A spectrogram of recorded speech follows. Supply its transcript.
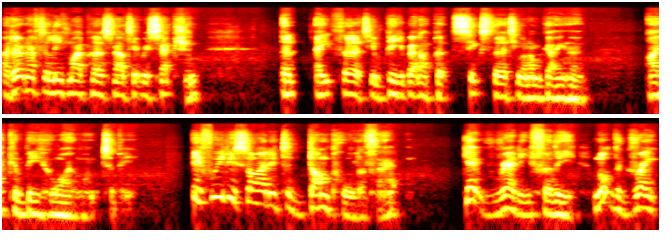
I don't have to leave my personality at reception at 8.30 and pick it up at 6.30 when I'm going home. I can be who I want to be. If we decided to dump all of that, get ready for the, not the great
